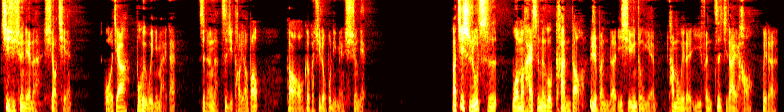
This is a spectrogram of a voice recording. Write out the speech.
继续训练呢需要钱，国家不会为你买单，只能呢自己掏腰包，到各个俱乐部里面去训练。那即使如此，我们还是能够看到日本的一些运动员，他们为了一份自己的爱好，为了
